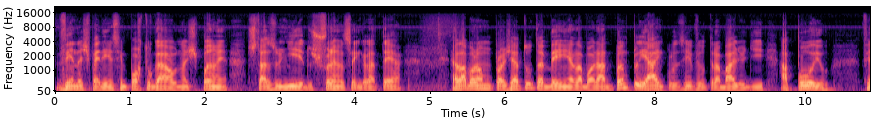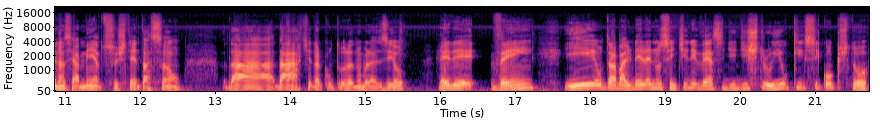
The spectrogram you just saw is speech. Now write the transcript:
vendo a experiência em Portugal, na Espanha, Estados Unidos, França, Inglaterra. Elaboramos um projeto também elaborado para ampliar, inclusive, o trabalho de apoio, financiamento, sustentação da, da arte e da cultura no Brasil Ele vem e o trabalho dele é no sentido inverso, de destruir o que se conquistou.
